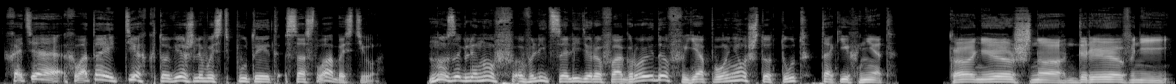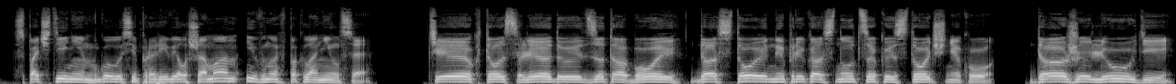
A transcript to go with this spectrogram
Хотя хватает тех, кто вежливость путает со слабостью. Но заглянув в лица лидеров агроидов, я понял, что тут таких нет. «Конечно, древний!» С почтением в голосе проревел шаман и вновь поклонился. «Те, кто следует за тобой, достойны прикоснуться к источнику. Даже люди,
